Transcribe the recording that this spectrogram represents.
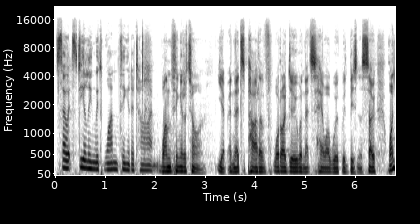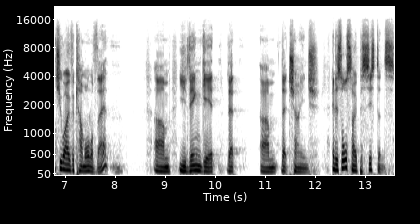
So it's dealing with one thing at a time. One thing at a time. Yep, and that's part of what I do, and that's how I work with business. So once you overcome all of that, um, you then get that um, that change. And it's also persistence.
